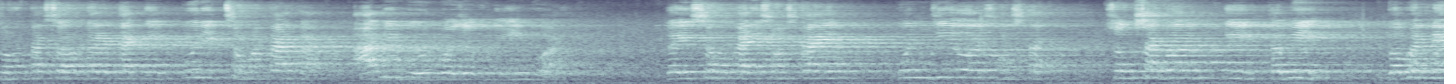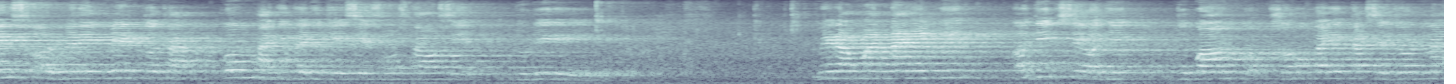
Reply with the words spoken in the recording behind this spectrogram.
सहकार सहकारिता की पूरी क्षमता का अभी भी उपयोग नहीं हुआ कई सहकारी संस्थाएँ पूंजी और संस्था संसाधन की कभी गवर्नेंस और मैनेजमेंट तथा कम भागीदारी जैसे संस्थाओं से जुड़ी रही है। मेरा मानना है कि अधिक से अधिक युवाओं को सहकारिता से जोड़ना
